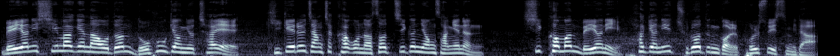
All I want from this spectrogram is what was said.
매연이 심하게 나오던 노후 경유차에 기계를 장착하고 나서 찍은 영상에는 시커먼 매연이 확연히 줄어든 걸 볼 수 있습니다.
